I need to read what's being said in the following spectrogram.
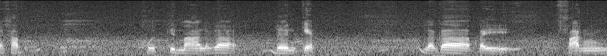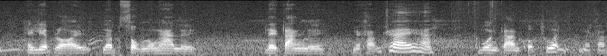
นะครับ ขุดขึ้นมาแล้วก็เดินเก็บ แล้วก็ไปฟันให้เรียบร้อย แล้วส่งโรงงานเลย ได้ตังค์เลยนะครับ ใช่ค่ะ กระบวนการครบถ้วนนะครับ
